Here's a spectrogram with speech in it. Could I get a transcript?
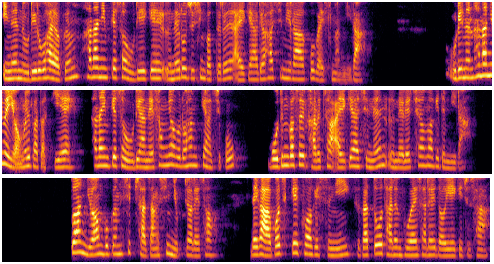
이는 우리로 하여금 하나님께서 우리에게 은혜로 주신 것들을 알게 하려 하심이라고 말씀합니다. 우리는 하나님의 영을 받았기에 하나님께서 우리 안에 성령으로 함께 하시고 모든 것을 가르쳐 알게 하시는 은혜를 체험하게 됩니다. 또한 요한복음 14장 16절에서 내가 아버지께 구하겠으니 그가 또 다른 보혜사를 너희에게 주사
